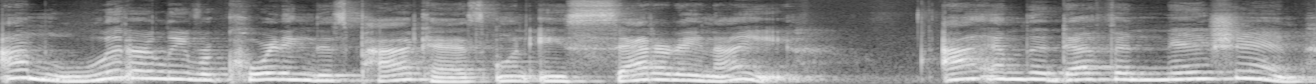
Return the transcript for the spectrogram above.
I'm literally recording this podcast on a Saturday night. I am the definition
